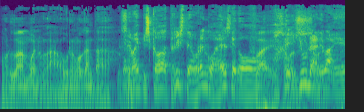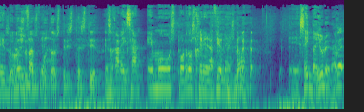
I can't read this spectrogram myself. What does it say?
Orduan, bueno, ba, urrengo kanta... Ere bai pixka bat triste, horrengoa, ez? Edo Bai, somos, iluna ere bai, eh, somos no unos putos tristes, tío. Ez gara izan hemos por dos generaciones, ¿no? eh, zein da a ver.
